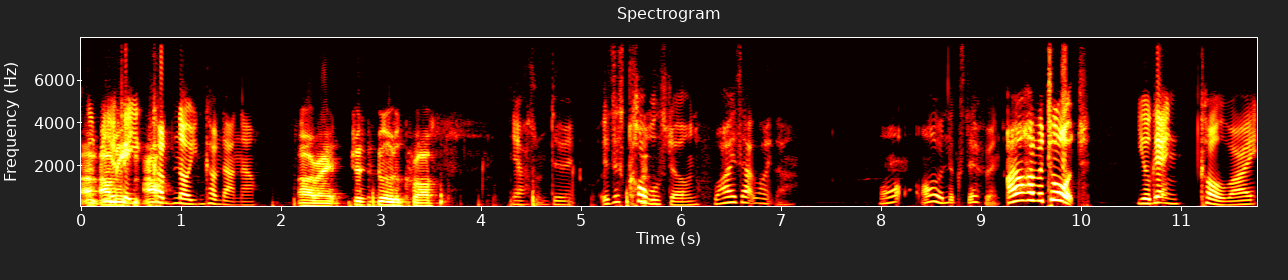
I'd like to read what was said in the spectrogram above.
I'm, I'll okay, make. you can come. No, you can come down now. All right, just build across. Yeah, that's what I'm doing. Is this cobblestone? Why is that like that? Oh, oh, it looks different. I don't have a torch. You're getting coal, right?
